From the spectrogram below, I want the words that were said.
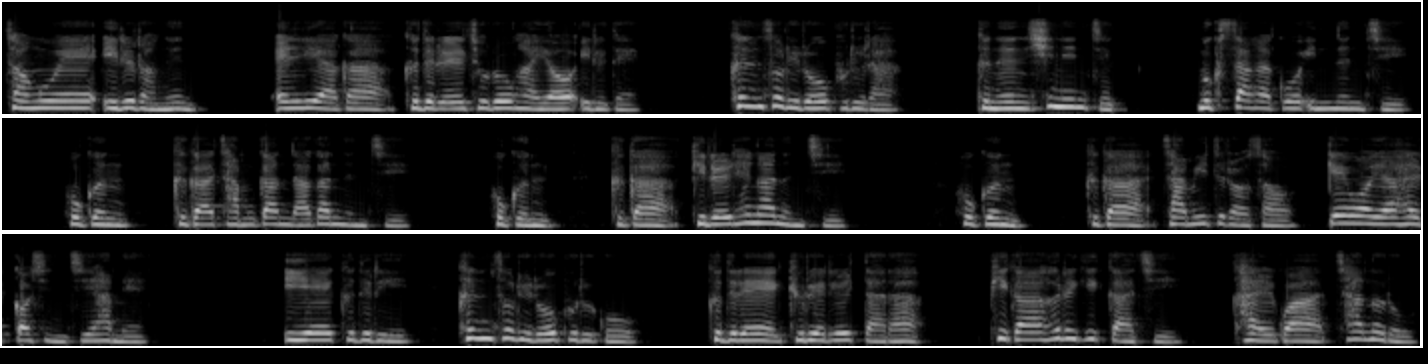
정오에 이르러는 엘리야가 그들을 조롱하여 이르되 큰 소리로 부르라. 그는 신인즉 묵상하고 있는지 혹은 그가 잠깐 나갔는지 혹은 그가 길을 행하는지 혹은 그가 잠이 들어서 깨워야 할 것인지 하매 이에 그들이 큰 소리로 부르고 그들의 규례를 따라 피가 흐르기까지 칼과 창으로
